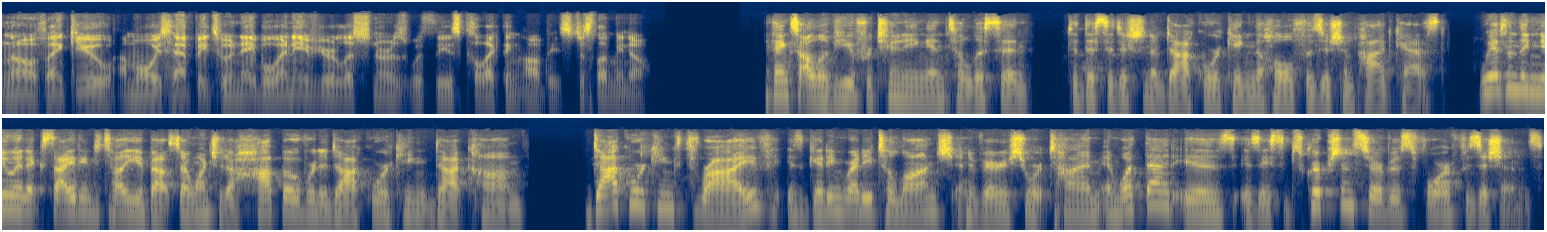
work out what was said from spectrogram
No, thank you. I'm always happy to enable any of your listeners with these collecting hobbies. Just let me know. Thanks, all of you, for tuning in to listen to this edition of Doc Working, the Whole Physician podcast. We have something new and exciting to tell you about, so I want you to hop over to docworking.com. DocWorking Thrive is getting ready to launch in a very short time. And what that is, is a subscription service for physicians.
